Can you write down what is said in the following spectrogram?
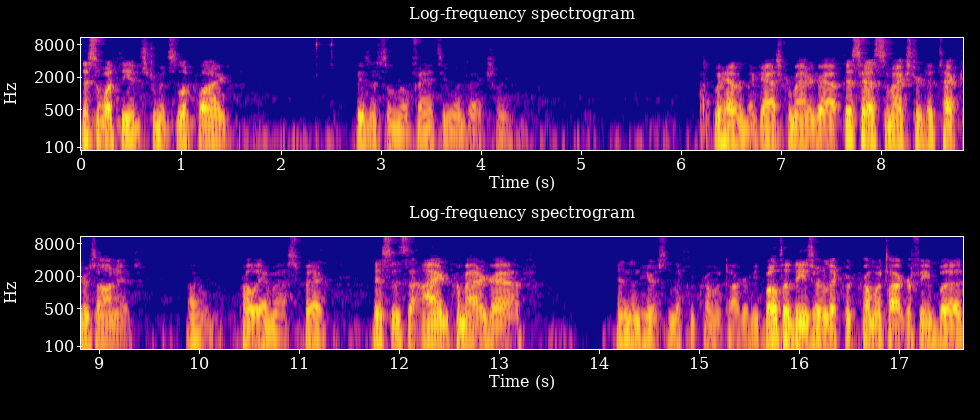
this is what the instruments look like. These are some real fancy ones, actually. We have the gas chromatograph. This has some extra detectors on it, um, probably a mass spec. This is the ion chromatograph, and then here's liquid chromatography. Both of these are liquid chromatography, but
